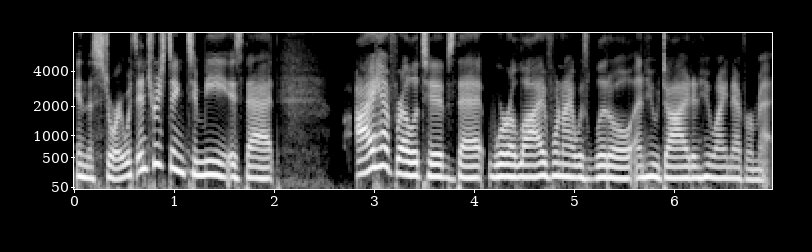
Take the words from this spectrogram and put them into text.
in the story. What's interesting to me is that I have relatives that were alive when I was little and who died and who I never met.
